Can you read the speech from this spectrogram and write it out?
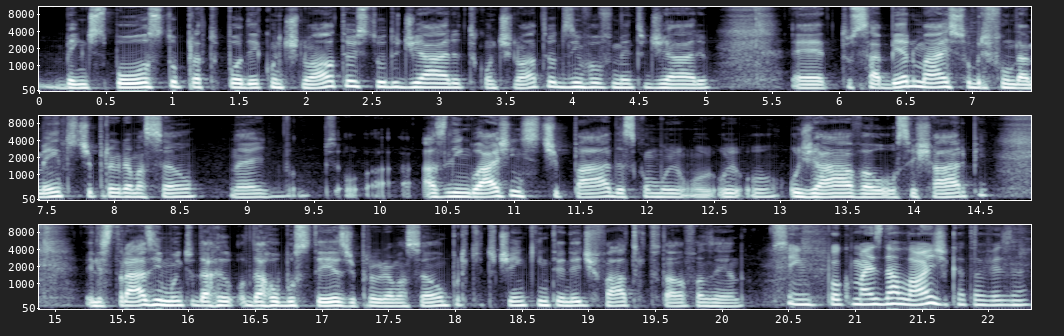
bem disposto para tu poder continuar o teu estudo diário, tu continuar o teu desenvolvimento diário, é, tu saber mais sobre fundamentos de programação, né? As linguagens tipadas, como o, o, o Java ou o C Sharp, eles trazem muito da, da robustez de programação, porque tu tinha que entender de fato o que tu estava fazendo. Sim, um pouco mais da lógica, talvez, né?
